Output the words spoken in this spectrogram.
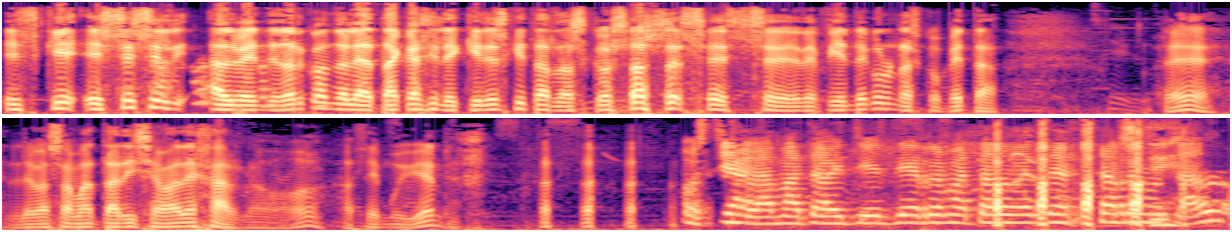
Es que ese es el, al vendedor cuando le atacas y le quieres quitar las cosas, se, se defiende con una escopeta. Eh, ¿Le vas a matar y se va a dejar? No, hace muy bien. Hostia, la ha matado y te he rematado, te ha rematado.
